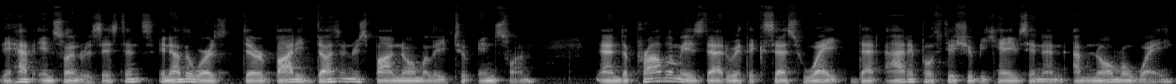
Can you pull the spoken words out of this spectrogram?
they have insulin resistance. In other words, their body doesn't respond normally to insulin. And the problem is that with excess weight, that adipose tissue behaves in an abnormal way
